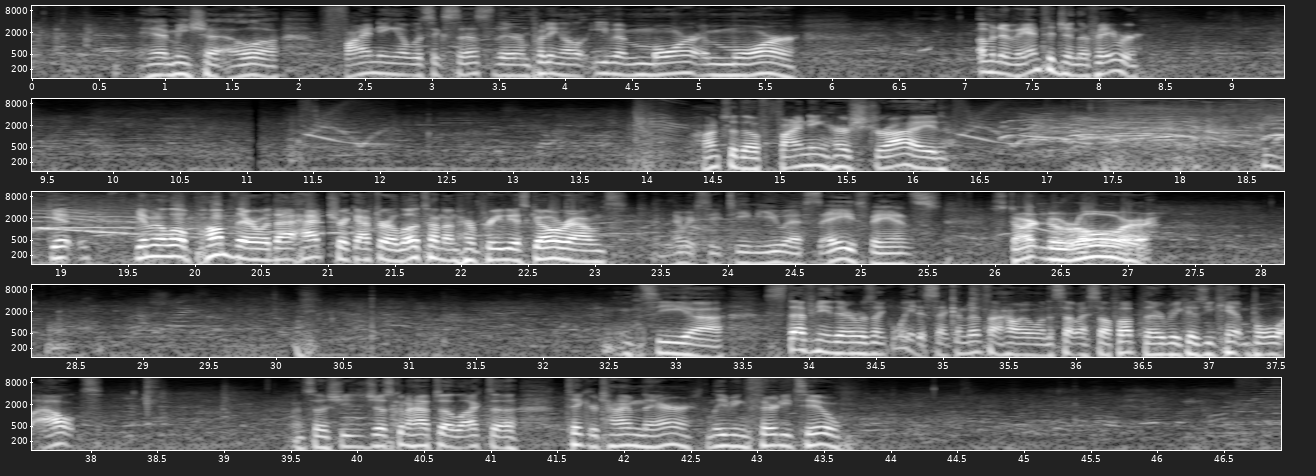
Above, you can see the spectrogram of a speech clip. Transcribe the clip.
Yeah, Misha Ella finding it with success there and putting even more and more of an advantage in their favor. Hunter, though, finding her stride. Get, giving a little pump there with that hat trick after a low ton on her previous go rounds. And there we see Team USA's fans starting to roar. See, uh, Stephanie there was like, wait a second, that's not how I want to set myself up there because you can't bowl out. And so she's just going to have to elect to take her time there, leaving 32.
